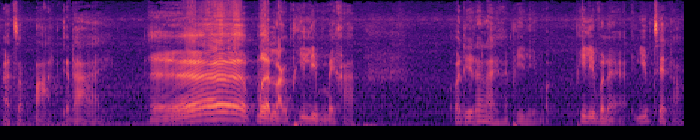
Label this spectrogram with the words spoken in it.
อาจจะปาดก็ได้ เออ เปิดหลังพี่ริมไหมคะ วันที่เท่าไหร่คะพี่ริมพี่ริมวันไหนยี่สิบเจ็ดหรอ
